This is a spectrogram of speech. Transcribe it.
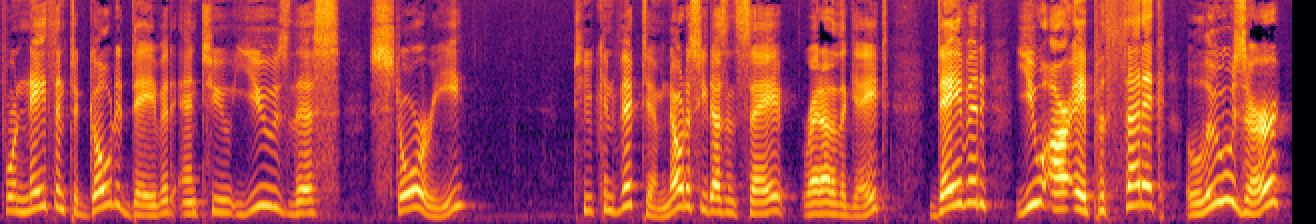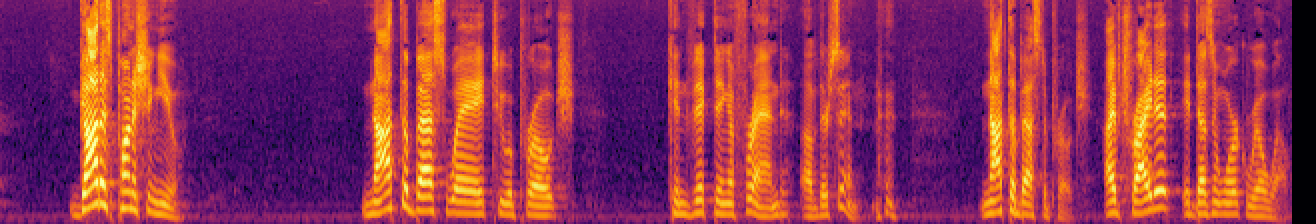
for Nathan to go to David and to use this story to convict him. Notice he doesn't say right out of the gate, David, you are a pathetic loser. God is punishing you. Not the best way to approach convicting a friend of their sin. Not the best approach. I've tried it, it doesn't work real well.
